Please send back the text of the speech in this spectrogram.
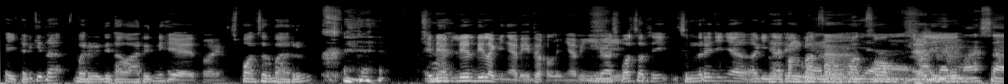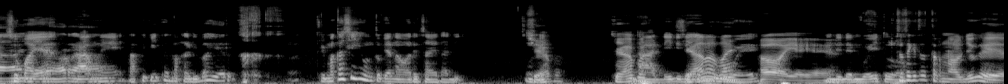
Eh, tadi kita baru ditawarin nih Iya, tawarin. sponsor baru. Eh, dia, dia, dia lagi nyari itu kali nyari. Enggak sponsor sih. Sebenarnya dia lagi Nyari nyari pengguna. platform-platform Iya, lain jadi- nyari masa, supaya nyari orang. rame, tapi kita bakal dibayar. Terima kasih untuk yang nawarin saya tadi. Siapa? Siapa? Tadi di Siapa, DM Pak? gue. Oh iya iya. Yang iya. di DM gue itu loh. Ternyata kita terkenal juga ya,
